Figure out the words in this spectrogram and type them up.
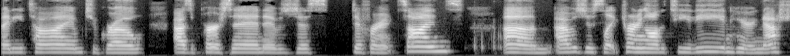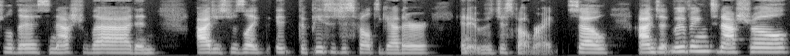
I need time to grow as a person. It was just different signs. Um, I was just like turning on the TV and hearing Nashville this and Nashville that, and I just was like, it, the pieces just fell together and it was just felt right. So I ended up moving to Nashville.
